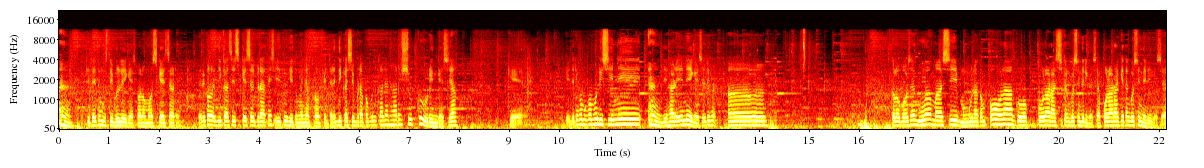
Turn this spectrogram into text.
Kita itu mesti beli guys kalau mau sketcher ya. jadi kalau dikasih sketcher gratis itu hitungannya profit. Jadi dikasih berapapun kalian harus syukurin guys ya. Oke. Oke jadi ngomong-ngomong di sini di hari ini guys ya dengan uh, kalau bahwasanya gua masih menggunakan pola gua pola rasikan gue sendiri guys ya. Pola rakitan gue sendiri guys ya.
